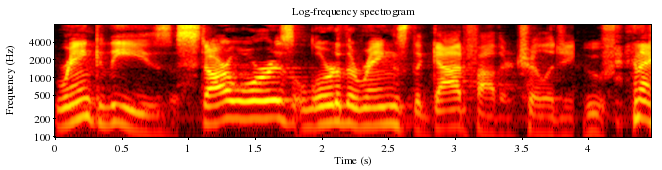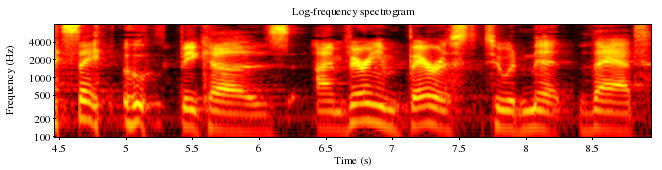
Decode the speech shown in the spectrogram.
Rank these Star Wars, Lord of the Rings, The Godfather trilogy. Oof. And I say oof because I'm very embarrassed to admit that,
